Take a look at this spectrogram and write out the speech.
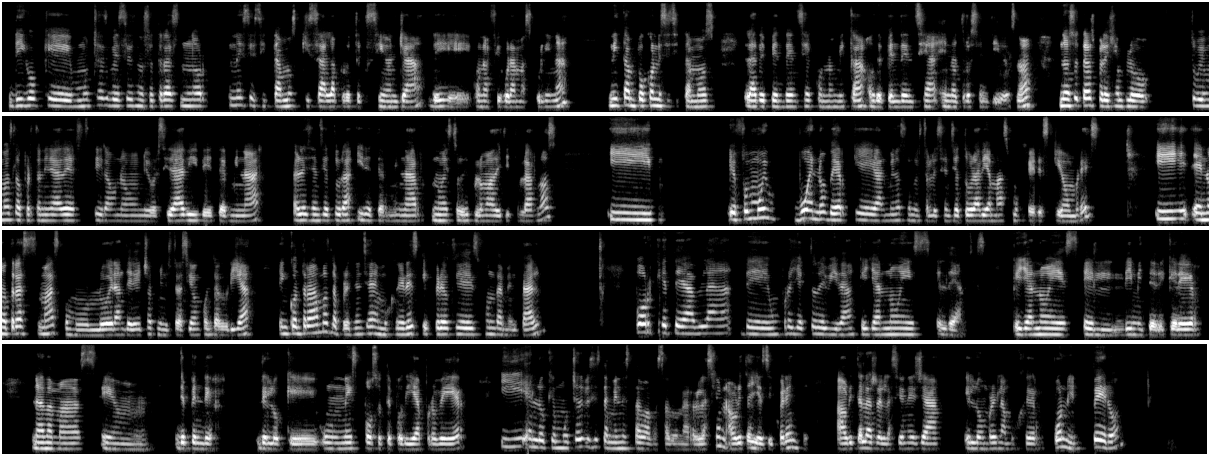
digo que muchas veces nosotras no necesitamos quizá la protección ya de una figura masculina, ni tampoco necesitamos la dependencia económica o dependencia en otros sentidos, ¿no? Nosotras, por ejemplo, tuvimos la oportunidad de asistir a una universidad y de terminar la licenciatura y de terminar nuestro diplomado y titularnos. Y fue muy bueno ver que al menos en nuestra licenciatura había más mujeres que hombres y en otras más, como lo eran Derecho, Administración, Contaduría, encontrábamos la presencia de mujeres que creo que es fundamental porque te habla de un proyecto de vida que ya no es el de antes, que ya no es el límite de querer nada más em, depender de lo que un esposo te podía proveer y en lo que muchas veces también estaba basado una relación. Ahorita ya es diferente. Ahorita las relaciones ya el hombre y la mujer ponen, pero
